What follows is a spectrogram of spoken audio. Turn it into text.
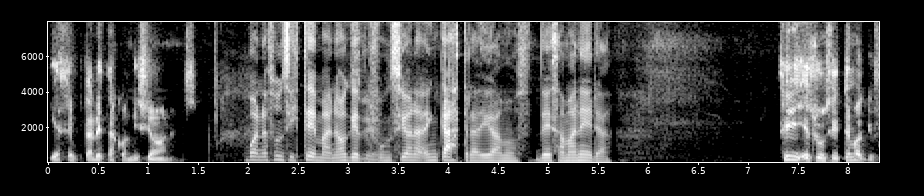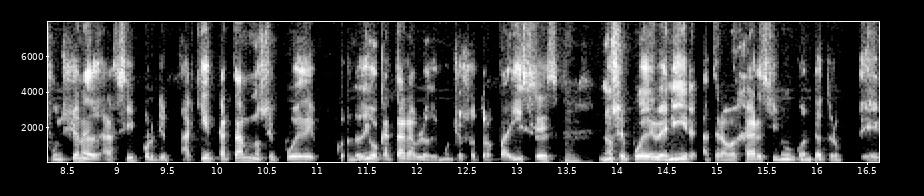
y aceptar estas condiciones. Bueno, es un sistema, ¿no? Que funciona, encastra, digamos, de esa manera. Sí, es un sistema que funciona así porque aquí en Qatar no se puede, cuando digo Qatar hablo de muchos otros países, mm. no se puede venir a trabajar sin un contrato, eh,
